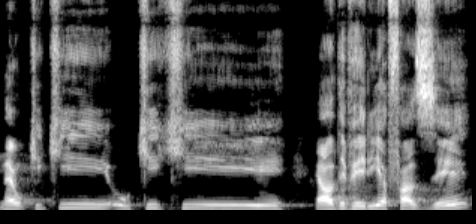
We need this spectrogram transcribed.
né? O que que o que que ela deveria fazer?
